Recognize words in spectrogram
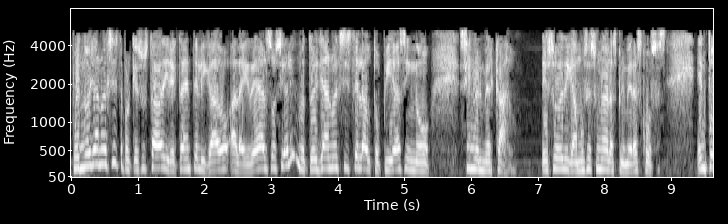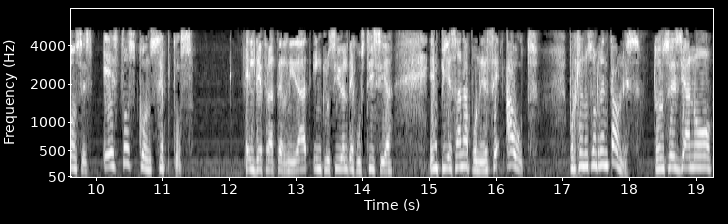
pues no ya no existe porque eso estaba directamente ligado a la idea del socialismo. Entonces ya no existe la utopía sino sino el mercado. Eso digamos es una de las primeras cosas. Entonces, estos conceptos el de fraternidad, inclusive el de justicia, empiezan a ponerse out porque no son rentables. Entonces ya no,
